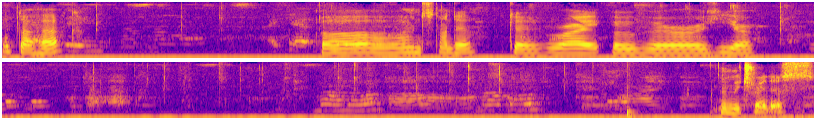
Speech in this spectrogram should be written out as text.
What the heck? Oh, I understand it. Okay, right over here. Let me try this.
